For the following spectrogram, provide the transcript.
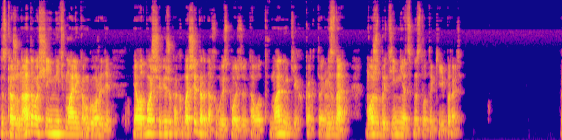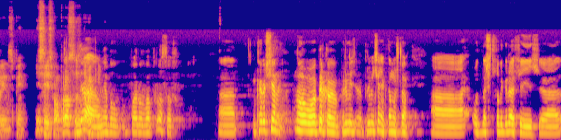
Расскажу, надо вообще иметь в маленьком городе. Я вот больше вижу, как в больших городах его используют, а вот в маленьких как-то не знаю. Может быть и нет смысла такие брать. В принципе. Если есть вопросы, задавай Да, у меня был пару вопросов. А, Короче, ну, во-первых, примечание к тому, что вот насчет фотографий а,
